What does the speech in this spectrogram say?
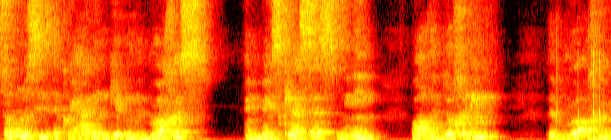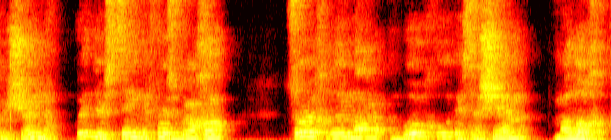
Someone who sees the Kohanim giving the brachas and base keses, meaning while they're duchenim, the bracha rishona, when they're saying the first bracha, tzorich leimar bochu es Hashem malochav.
